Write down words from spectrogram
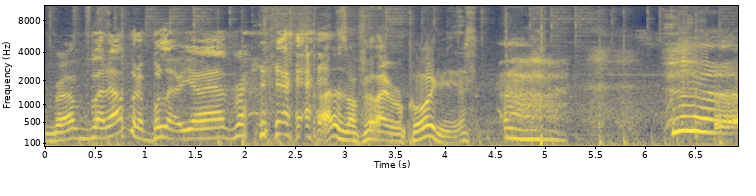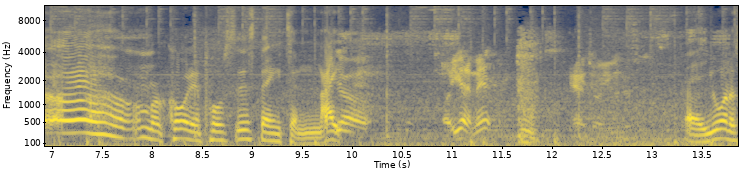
Bro, but I'll put a bullet in your ass, bro. I just don't feel like recording this. I'm recording post this thing tonight. Yo, Oh, you got a minute? Mm. Hey, you wanna,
